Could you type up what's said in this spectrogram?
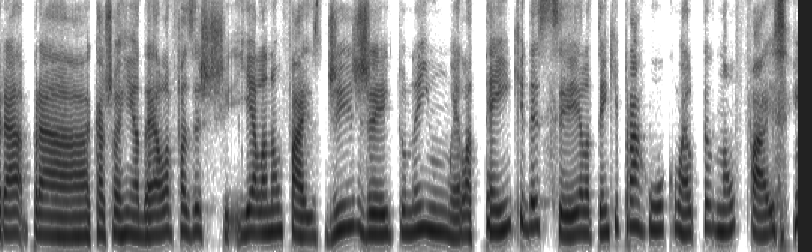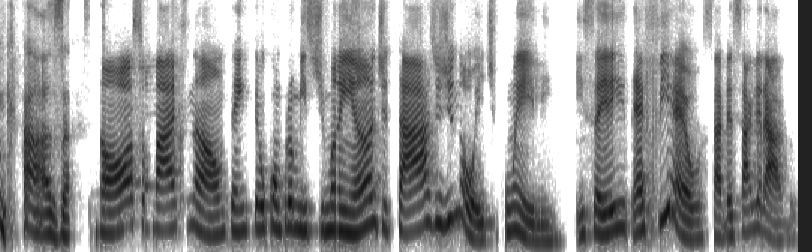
Para a cachorrinha dela fazer xixi. E ela não faz de jeito nenhum. Ela tem que descer, ela tem que ir para a rua com ela, porque ela não faz em casa. Nossa, o Max não. Tem que ter o compromisso de manhã, de tarde, de noite com ele. Isso aí é fiel, sabe? É sagrado.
